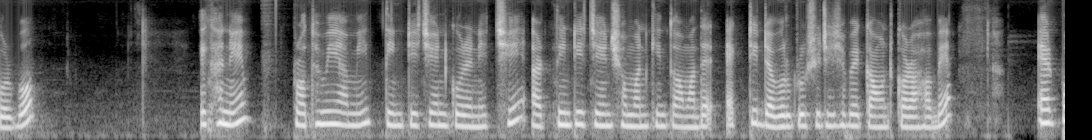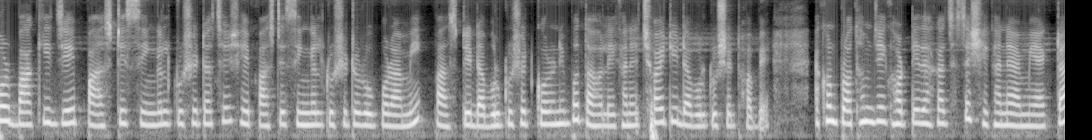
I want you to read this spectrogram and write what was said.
করব। এখানে প্রথমেই আমি তিনটি চেন করে নিচ্ছি, আর তিনটি চেন সমান কিন্তু আমাদের একটি ডাবল ক্রোশেট হিসেবে কাউন্ট করা হবে। এরপর বাকি যে পাঁচটি সিঙ্গেল ক্রোশেট আছে, সেই পাঁচটি সিঙ্গেল ক্রোশেটের উপর আমি পাঁচটি ডাবল ক্রোশেট করে নিব। তাহলে এখানে ছয়টি ডাবল ক্রোশেট হবে। এখন প্রথম যে ঘরটি দেখা যাচ্ছে, সেখানে আমি একটা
